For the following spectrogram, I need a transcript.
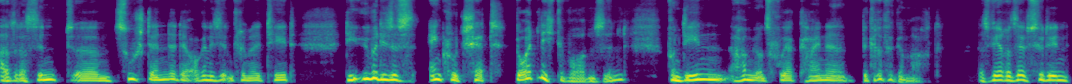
Also das sind ähm, Zustände der organisierten Kriminalität, die über dieses EncroChat deutlich geworden sind. Von denen haben wir uns vorher keine Begriffe gemacht. Das wäre selbst für den,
